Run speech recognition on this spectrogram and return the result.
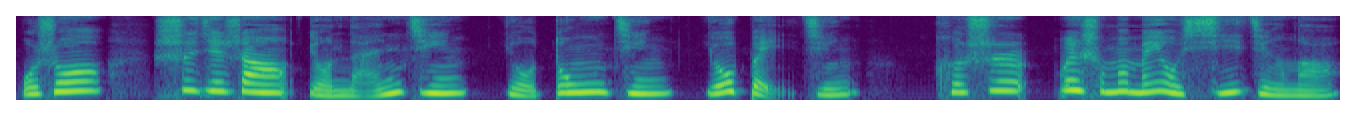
我说世界上有南京，有东京，有北京，可是为什么没有西京呢？”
